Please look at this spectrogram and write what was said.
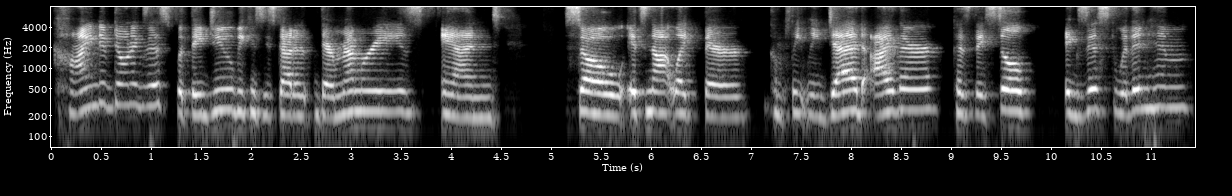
kind of don't exist but they do because he's got a, their memories. And so it's not like they're completely dead either, because they still exist within him,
